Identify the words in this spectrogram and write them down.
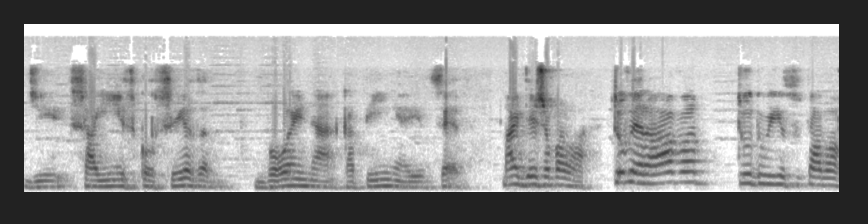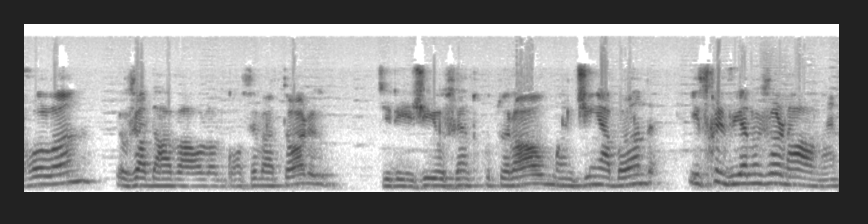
de sainha escocesa, boina, capinha, etc. Mas deixa pra lá. Tuverava, tudo isso estava rolando, eu já dava aula no conservatório, dirigia o centro cultural, mantinha a banda escrevia no jornal, né?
